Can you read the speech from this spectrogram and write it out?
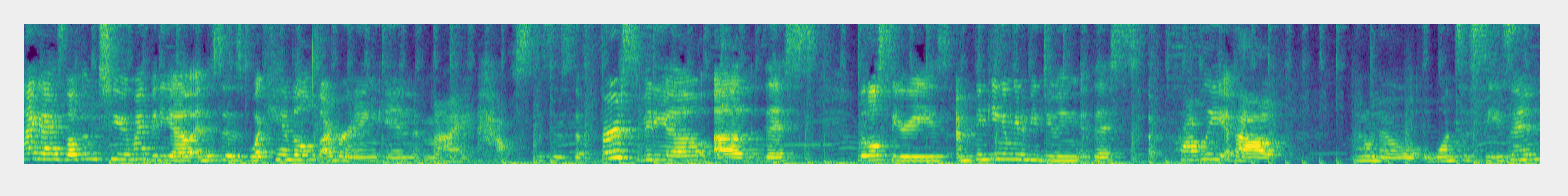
Hi guys, welcome to my video and this is what candles are burning in my house. This is the first video of this little series. I'm thinking I'm gonna be doing this probably about, I don't know, once a season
